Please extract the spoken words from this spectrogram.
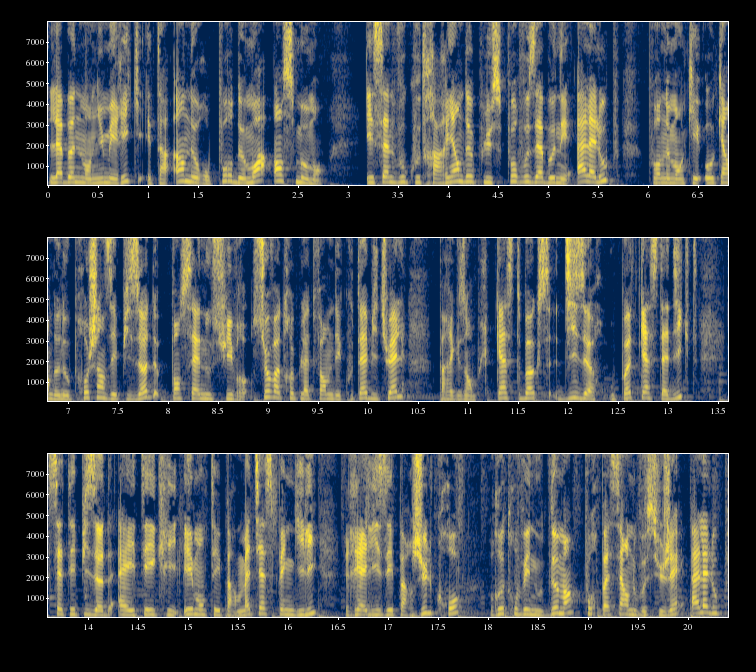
L'abonnement numérique est à 1 euro pour deux mois en ce moment. Et ça ne vous coûtera rien de plus pour vous abonner à la loupe. Pour ne manquer aucun de nos prochains épisodes, pensez à nous suivre sur votre plateforme d'écoute habituelle, par exemple Castbox, Deezer ou Podcast Addict. Cet épisode a été écrit et monté par Mathias Pengili, réalisé par Jules Cro. Retrouvez-nous demain pour passer un nouveau sujet à la loupe.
